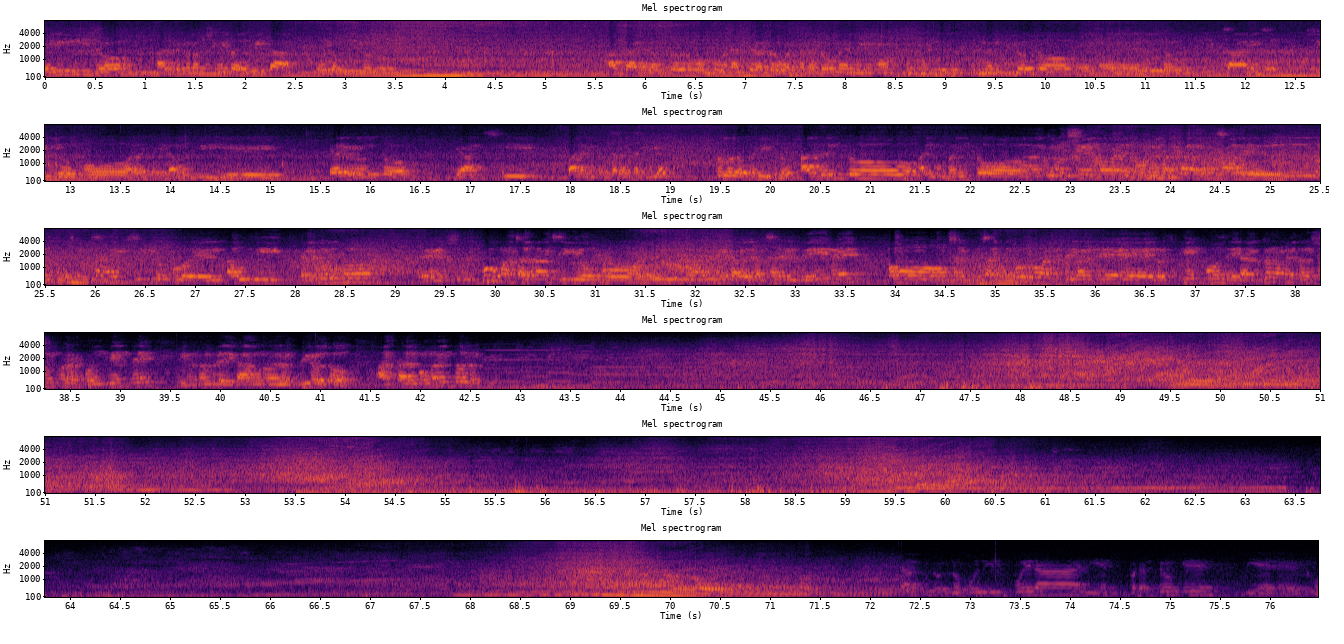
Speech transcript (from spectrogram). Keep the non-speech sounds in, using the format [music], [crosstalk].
el al reconocimiento de pista de los pilotos. Acá en el Autódromo Juvenal Gerardo de Guadalajara tenemos el primer piloto en el 2016, seguido por el Audi R8 y así van a empezar a salir todos los vehículos. Atento al momento, conociendo el momento acá, el 2016, seguido por el Audi R8 un poco más atrás siguió por el que acaba de pasar el PM. Vamos a empezar un poco a entregarle los tiempos de la cronometración correspondiente en el nombre de cada uno de los pilotos. Hasta el momento los pilotos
